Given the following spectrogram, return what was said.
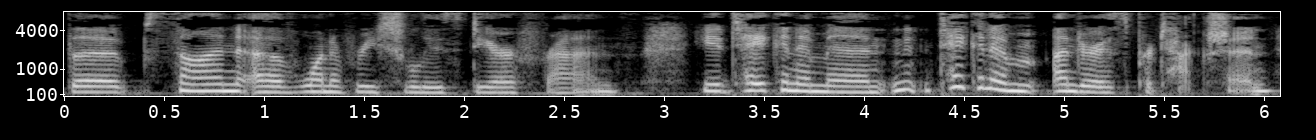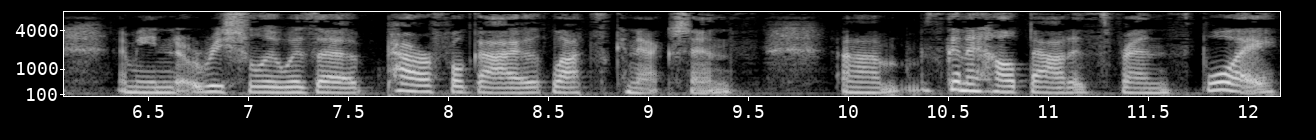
the son of one of Richelieu's dear friends. He had taken him in, taken him under his protection. I mean, Richelieu was a powerful guy with lots of connections. Um, was going to help out his friend's boy.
